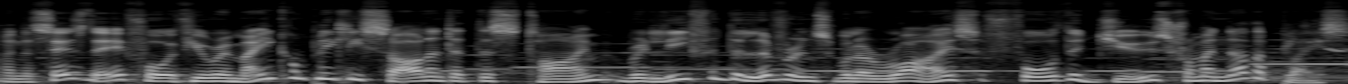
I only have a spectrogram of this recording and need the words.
And it says therefore, if you remain completely silent at this time, relief and deliverance will arise for the Jews from another place.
